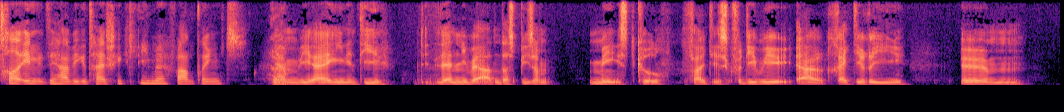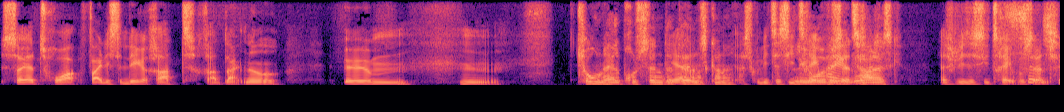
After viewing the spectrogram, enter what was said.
træder ind i det her vegetariske klimaforandrings. Ja. Jamen, vi er en af de lande i verden, der spiser mest kød, faktisk, fordi vi er rigtig rige. Øhm, så jeg tror faktisk, det ligger ret, ret langt nede. Øhm, hmm, 2,5 procent af Ja. danskerne jeg skulle lige til at sige 3 lever procent. Jeg skulle lige til at sige 3 procent.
